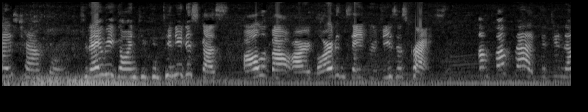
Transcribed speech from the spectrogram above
today's chapel. Today we're going to continue discuss all about our Lord and Savior Jesus Christ. Um, fun fact, did you know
